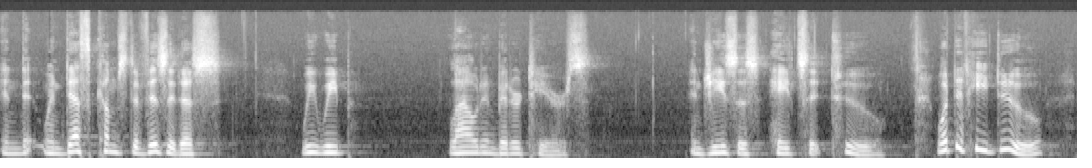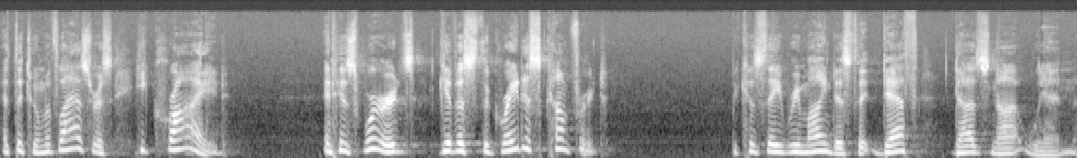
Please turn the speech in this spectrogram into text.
And when death comes to visit us, we weep loud and bitter tears. And Jesus hates it too. What did he do at the tomb of Lazarus? He cried. And his words give us the greatest comfort because they remind us that death does not win.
